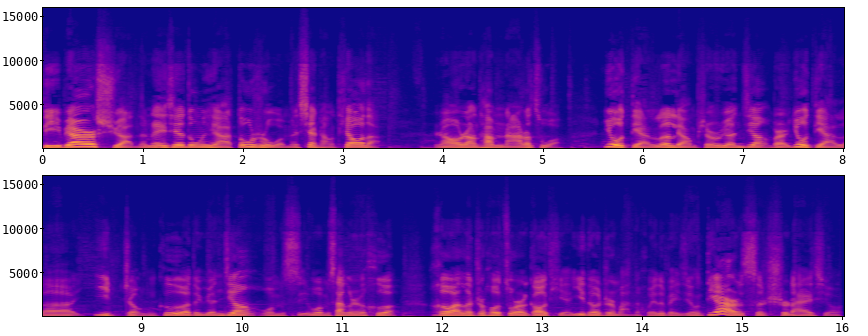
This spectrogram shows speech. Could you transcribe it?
里边选的那些东西啊，都是我们现场挑的，然后让他们拿着做。又点了两瓶原浆，不是，又点了一整个的原浆，我们四我们三个人喝，喝完了之后坐着高铁一得志满的回的北京。第二次吃的还行，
